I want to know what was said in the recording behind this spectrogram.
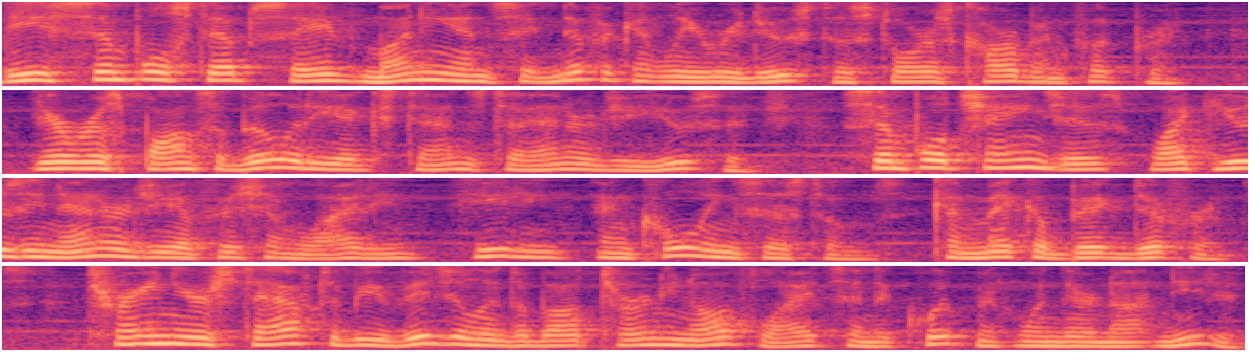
These simple steps saved money and significantly reduced the store's carbon footprint. Your responsibility extends to energy usage. Simple changes like using energy efficient lighting, heating, and cooling systems can make a big difference. Train your staff to be vigilant about turning off lights and equipment when they're not needed.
